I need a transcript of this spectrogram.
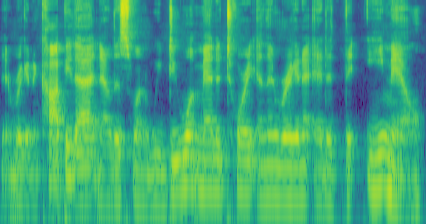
Then we're going to copy that. Now this one we do want mandatory, and then we're going to edit the email.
